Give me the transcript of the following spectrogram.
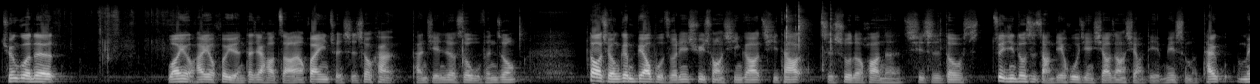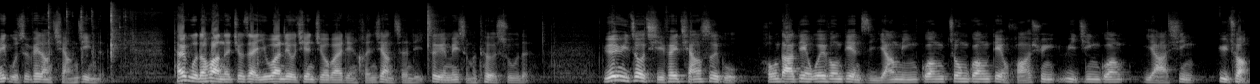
全国的网友还有会员，大家好，早安，欢迎准时收看盘前热搜五分钟。道琼跟标普昨天续创新高，其他指数的话呢，其实都最近都是涨跌互见，小涨小跌，没什么。台股美股是非常强劲的，台股的话呢，就在一万六千九百点横向整理，这个也没什么特殊的。元宇宙起飞，强势股。宏达电、威锋电子、阳明光、中光电、华讯、玉晶光、亚信、钰创。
